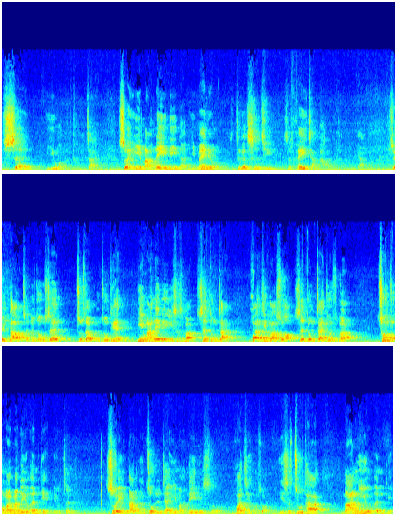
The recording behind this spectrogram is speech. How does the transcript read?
神与我们同在，所以以马内利呢，Emmanuel 这个词句是非常好的呀。所以道成的肉身住在我们中间，以马内利意思什么？神同在。换句话说，神同在就是什么？充充满满的有恩典有真理。所以当你祝人家以马内的时候，换句话说，你是祝他满有恩典，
